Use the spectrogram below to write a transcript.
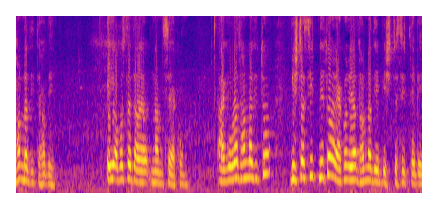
ধর্ণা দিতে হবে। এই অবস্থায় তারা নামছে এখন। আগে ওরা ধর্ণা দিত, বিশটা সিট নিত, আর এখন এরা ধর্ণা দিয়ে বিশটা সিট দেবে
